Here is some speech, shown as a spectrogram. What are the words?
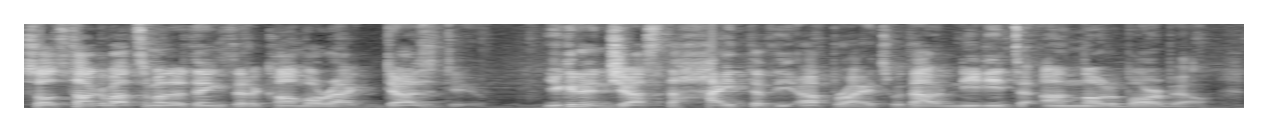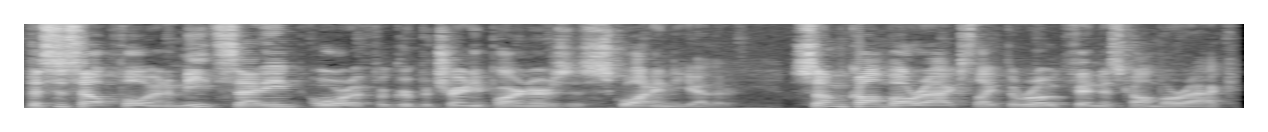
So let's talk about some other things that a combo rack does do. You can adjust the height of the uprights without needing to unload a barbell. This is helpful in a meet setting or if a group of training partners is squatting together. Some combo racks like the Rogue Fitness combo rack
